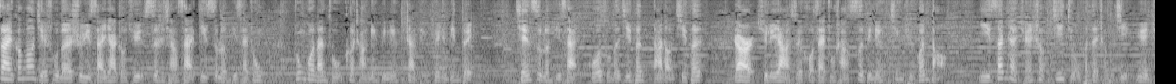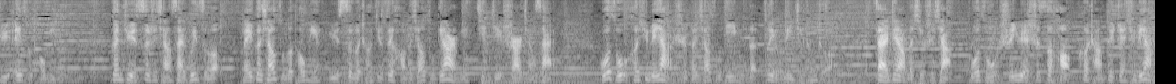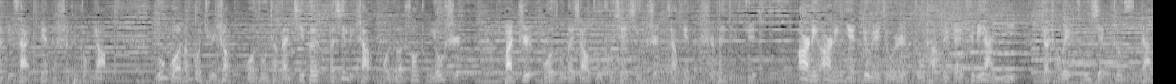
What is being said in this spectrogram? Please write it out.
在刚刚结束的世预赛亚洲区四十强赛第四轮比赛中，中国男足客场零比零战平菲律宾队。前四轮比赛，国足的积分达到七分。然而，叙利亚随后在主场四比零轻取关岛，以三战全胜积九分的成绩跃居 A 组头名。根据四十强赛规则，每个小组的头名与四个成绩最好的小组第二名晋级十二强赛。国足和叙利亚是本小组第一名的最有力竞争者。在这样的形势下，国足十一月十四号客场对阵叙利亚的比赛变得十分重要。如果能够取胜，国足将在积分和心理上获得双重优势；反之，国足的小组出线形势将变得十分严峻。二零二零年六月九日主场对阵叙利亚一役将成为出线生死战。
